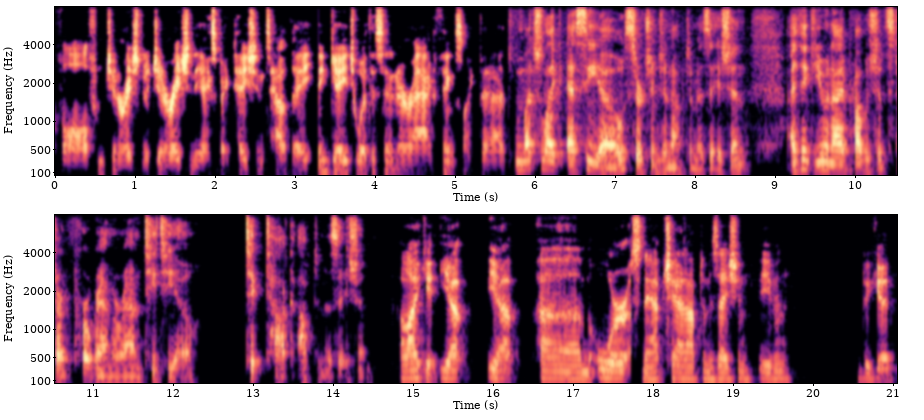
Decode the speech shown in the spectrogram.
evolve from generation to generation. The expectations, how they engage with us and interact, things like that. Much like SEO, search engine optimization, I think you and I probably should start a program around TTO TikTok optimization. I like it. Yep. Yep. Um, or Snapchat optimization, even. Be good.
